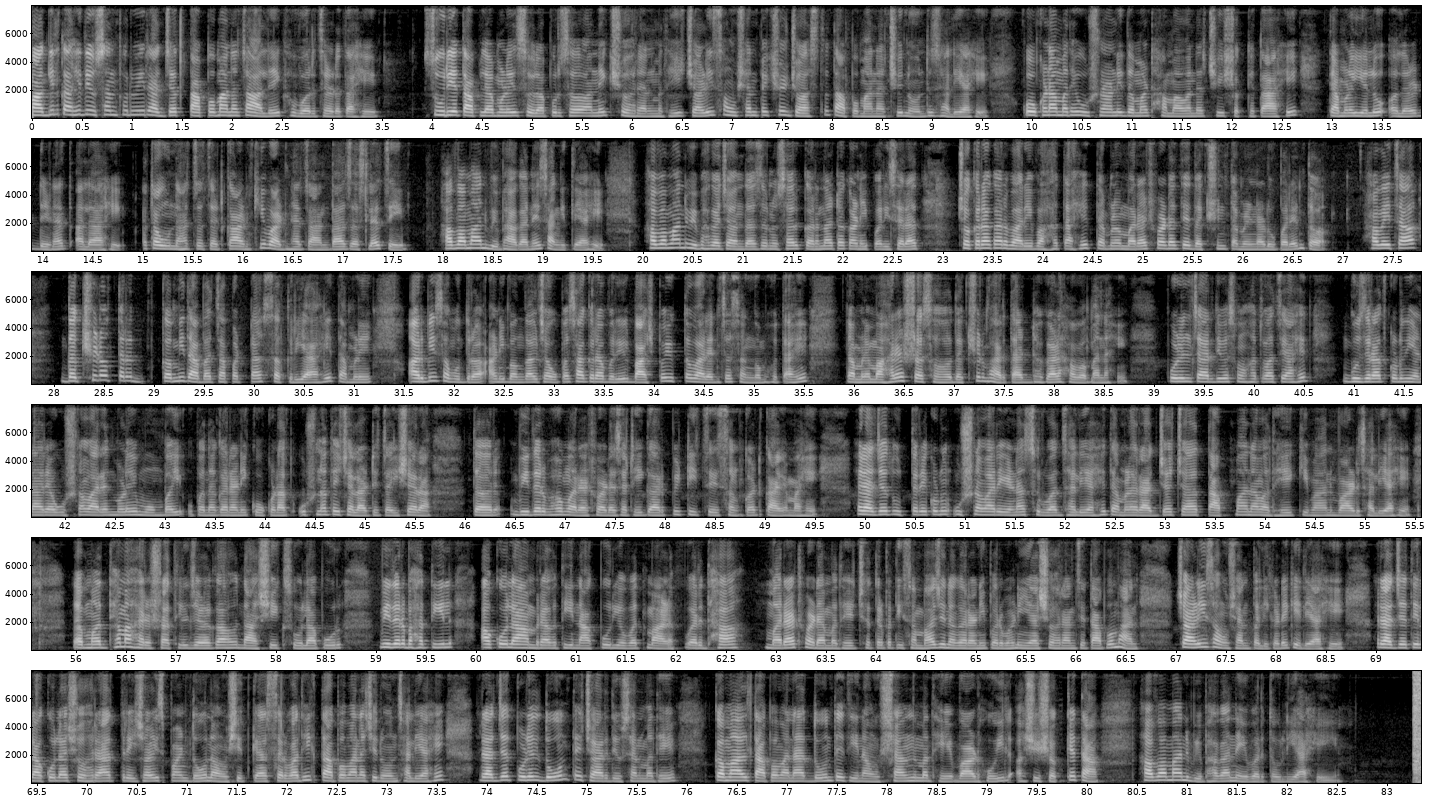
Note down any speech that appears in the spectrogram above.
मागील काही दिवसांपूर्वी राज्यात तापमानाचा आलेख वर चढत आहे. सूर्य तापल्यामुळे सोलापूरसह अनेक शहरांमध्ये चाळीस अंशांपेक्षा जास्त तापमानाची नोंद झाली आहे. कोकणामध्ये उष्ण आणि दमट हवामानाची शक्यता आहे त्यामुळे येलो अलर्ट देण्यात आला आहे. आता उन्हाचा चटका आणखी वाढण्याचा अंदाज असल्याचे हवामान विभागाने सांगितले आहे. हवामान विभागाच्या अंदाजानुसार कर्नाटक आणि परिसरात चक्राकार वारे वाहत आहेत त्यामुळे मराठवाडा ते दक्षिण तमिळनाडूपर्यंत हवेचा दक्षिणोत्तर कमी दाबाचा पट्टा सक्रिय आहे. त्यामुळे अरबी समुद्र आणि बंगालच्या उपसागरावरील बाष्पयुक्त वाऱ्यांचा संगम होत आहे. त्यामुळे महाराष्ट्रासह दक्षिण भारतात ढगाळ हवामान आहे. पुढील चार दिवस महत्त्वाचे आहेत. गुजरातकडून येणाऱ्या उष्ण वाऱ्यांमुळे मुंबई उपनगर आणि कोकणात उष्णतेच्या लाटेचा इशारा तर विदर्भ मराठवाड्यासाठी गारपिटीचे संकट कायम आहे. राज्यात उत्तरेकडून उष्ण वारे येण्यास सुरुवात झाली आहे. त्यामुळे राज्याच्या तापमानामध्ये किमान वाढ झाली आहे. मध्य महाराष्ट्रातील जळगाव नाशिक सोलापूर विदर्भातील अकोला अमरावती नागपूर यवतमाळ वर्धा मराठवाड्यामध्ये छत्रपती संभाजीनगर आणि परभणी या शहरांचे तापमान चाळीस अंशांपलीकडे गेले आहे. राज्यातील अकोला शहरात त्रेचाळीस पॉईंट दोन अंश इतक्या सर्वाधिक तापमानाची नोंद झाली आहे. राज्यात पुढील दोन ते चार दिवसांमध्ये कमाल तापमानात दोन ते तीन अंशांमध्ये वाढ होईल अशी शक्यता हवामान विभागाने वर्तवली आहे.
